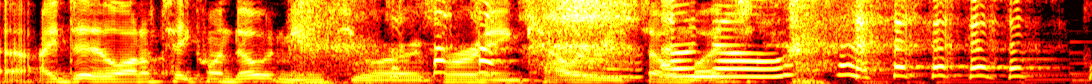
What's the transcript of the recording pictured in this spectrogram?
Uh, I did a lot of taekwondo. It means you're burning calories so oh, much. No.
